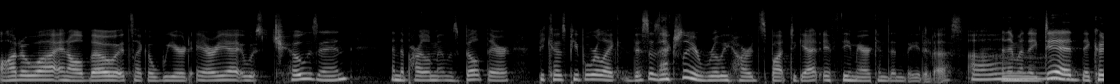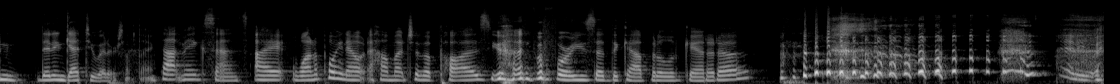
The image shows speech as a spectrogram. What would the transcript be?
Ottawa, and although it's like a weird area, it was chosen and the parliament was built there because people were like, this is actually a really hard spot to get if the Americans invaded us. And then when they did, they couldn't, they didn't get to it or something. That makes sense. I want to point out how much of a pause you had before you said the capital of Canada. anyway.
